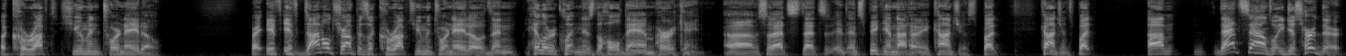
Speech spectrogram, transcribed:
A corrupt human tornado. Right. If, if Donald Trump is a corrupt human tornado, then Hillary Clinton is the whole damn hurricane. Um, so that's that's and speaking of not having a conscience, but conscience. But um, that sounds what you just heard there.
